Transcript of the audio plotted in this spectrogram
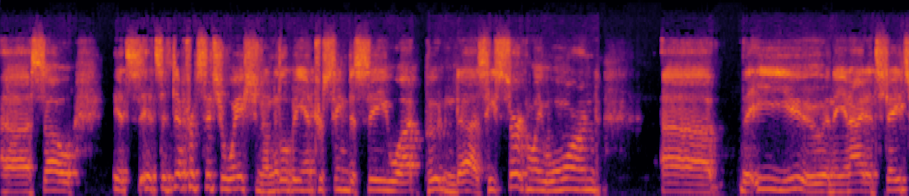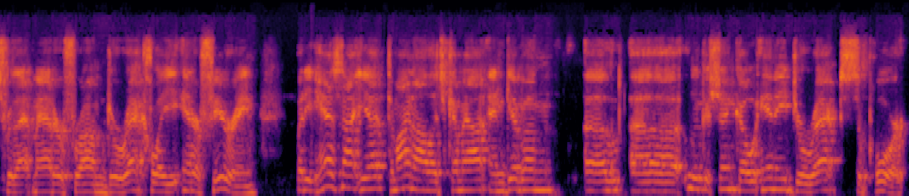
Uh, so it's it's a different situation, and it'll be interesting to see what Putin does. He certainly warned uh, the EU and the United States, for that matter, from directly interfering, but he has not yet, to my knowledge, come out and given uh, uh Lukashenko any direct support.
